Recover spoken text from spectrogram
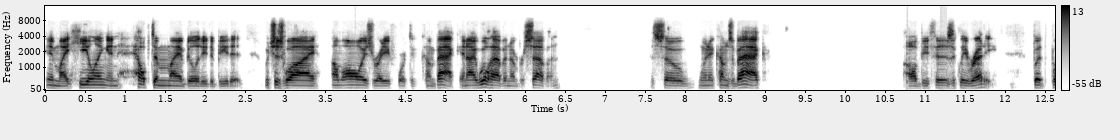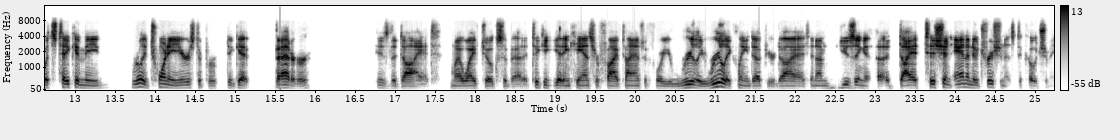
in my healing and helped in my ability to beat it, which is why I'm always ready for it to come back. And I will have a number seven. So when it comes back, I'll be physically ready. But what's taken me really 20 years to to get better is the diet. My wife jokes about it. it. Took you getting cancer five times before you really, really cleaned up your diet. And I'm using a, a dietitian and a nutritionist to coach me.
